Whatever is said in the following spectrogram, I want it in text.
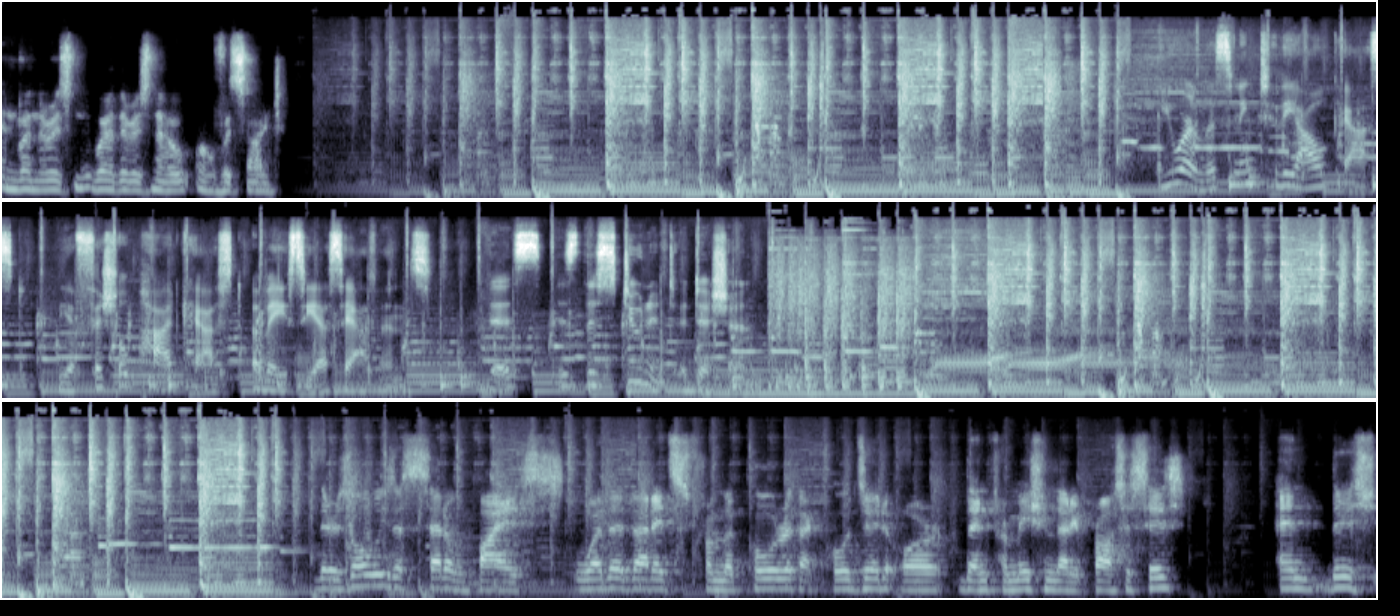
and when there is where there is no oversight. You are listening to the Owlcast, the official podcast of ACS Athens. This is the student edition. there's always a set of bias, whether that it's from the coder that codes it or the information that it processes. And there's,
